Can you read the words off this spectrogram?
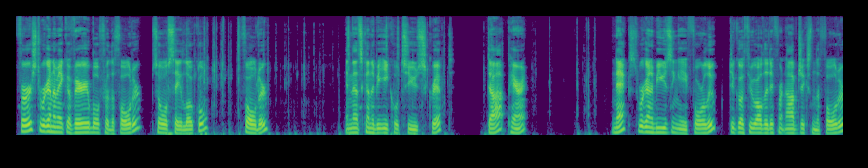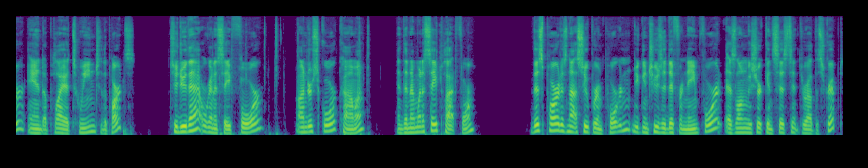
First, we're going to make a variable for the folder. So we'll say local folder, and that's going to be equal to script dot parent Next, we're going to be using a for loop to go through all the different objects in the folder and apply a tween to the parts. To do that, we're going to say for underscore comma, and then I'm going to say platform. This part is not super important. You can choose a different name for it as long as you're consistent throughout the script.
